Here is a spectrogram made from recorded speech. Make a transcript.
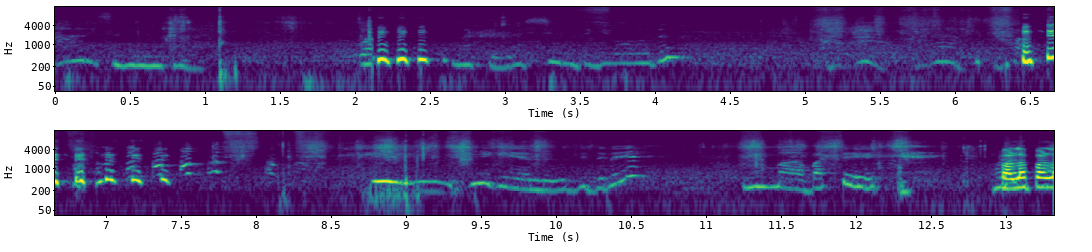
ಹಾರಿಸಿದ ನಂತರ ಮತ್ತೆ ಬ್ರಷ್ ತೆಗೆಯುವುದು. ಹೀಗೆ ಅನ್ನು ಉಜ್ಜಿದರೆ ನಿಮ್ಮ ಬಟ್ಟೆ ಪಳಪಳ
